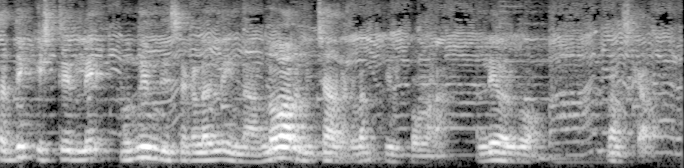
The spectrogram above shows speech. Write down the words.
ಸದ್ಯಕ್ಕೆ ಇಷ್ಟಿರಲಿ ಮುಂದಿನ ದಿವಸಗಳಲ್ಲಿ ಇನ್ನು ಹಲವಾರು ವಿಚಾರಗಳನ್ನು ತಿಳ್ಕೊಳ್ಳೋಣ. ಅಲ್ಲಿವರೆಗೂ ನಮಸ್ಕಾರ.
